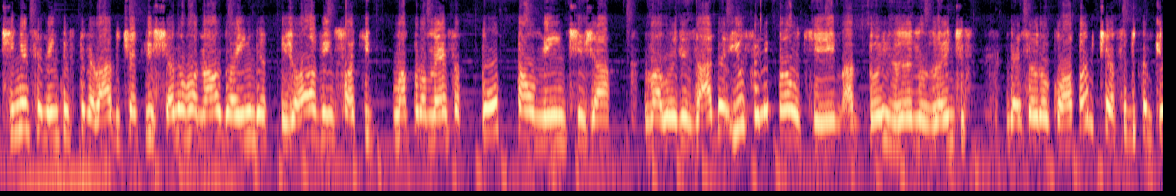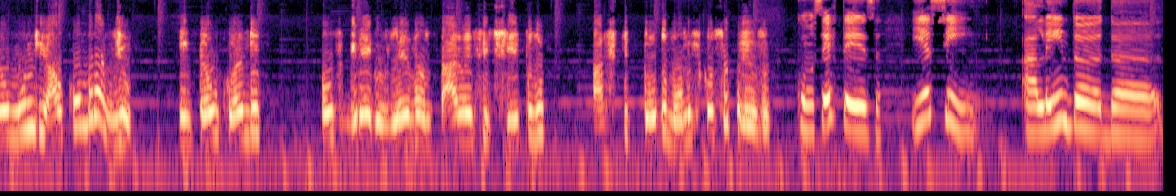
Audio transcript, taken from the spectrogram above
tinha esse elenco estrelado, tinha Cristiano Ronaldo ainda jovem, só que uma promessa totalmente já valorizada. E o Felipão, que há dois anos antes dessa Eurocopa tinha sido campeão mundial com o Brasil. Então, quando os gregos levantaram esse título, acho que todo mundo ficou surpreso. Com certeza. E assim, além do, do,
